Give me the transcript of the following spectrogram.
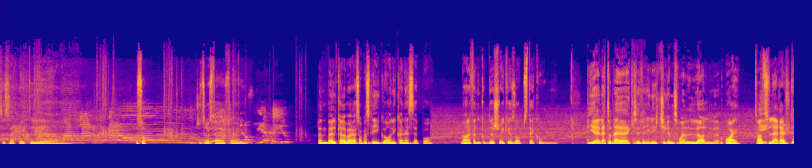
Tu sais, ça n'a pas été... euh, C'est ça. Je dirais que c'est un- c'est un- c'est une belle collaboration parce que les gars, on les connaissait pas. Mais on a fait une coupe de shows avec eux autres, puis c'était cool. Puis euh, la tune euh, qu'ils ont fait les Chicken Swell, lol. Ouais. Toi, tu l'as rajouté,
